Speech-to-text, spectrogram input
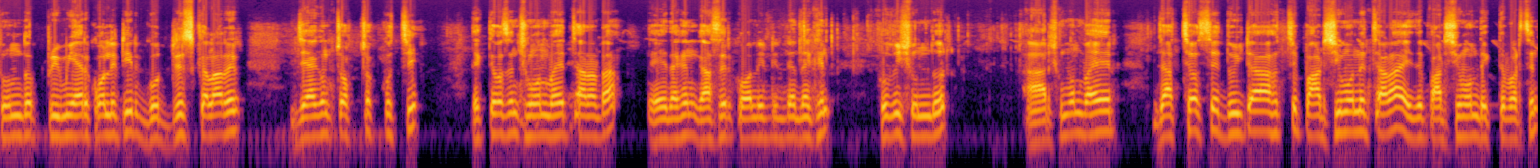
সুন্দর প্রিমিয়ার কোয়ালিটির গোদরেজ কালারের, যে একদম চকচক করছে। দেখতে পাচ্ছেন সুমন ভাইয়ের চারাটা। এই দেখেন, গাছের কোয়ালিটিটা দেখেন, খুবই সুন্দর। আর সুমন ভাইয়ের যাচ্ছে হচ্ছে দুইটা হচ্ছে পার্সিমনের চারা, এই যে পার্সিমন দেখতে পাচ্ছেন।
